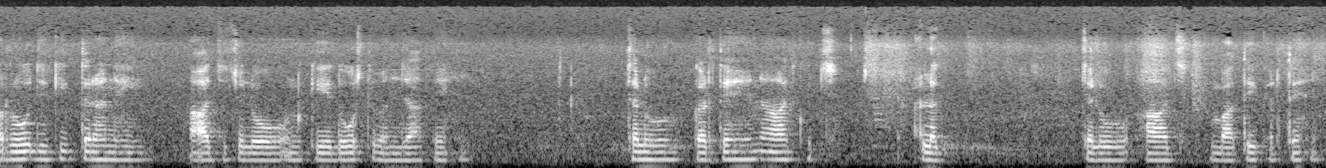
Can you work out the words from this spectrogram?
और रोज़ की तरह नहीं, आज चलो उनके दोस्त बन जाते हैं। चलो करते हैं ना आज कुछ अलग। चलो आज बातें करते हैं।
